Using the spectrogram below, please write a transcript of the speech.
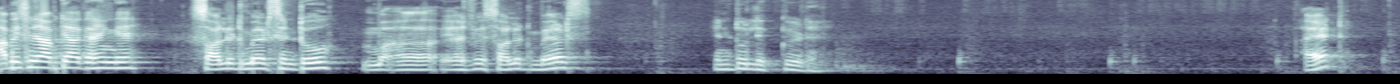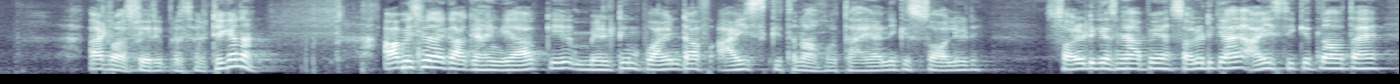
अब इसमें आप क्या कहेंगे? Solid melts into solid melts into liquid at atmospheric pressure ठीक है ना? अब इसमें क्या कहेंगे आप कि मेल्टिंग पॉइंट ऑफ़ आइस कितना होता है? यानी कि सॉलिड सॉलिड गैस में यहाँ पे सॉलिड क्या है? आइस कितना होता है?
